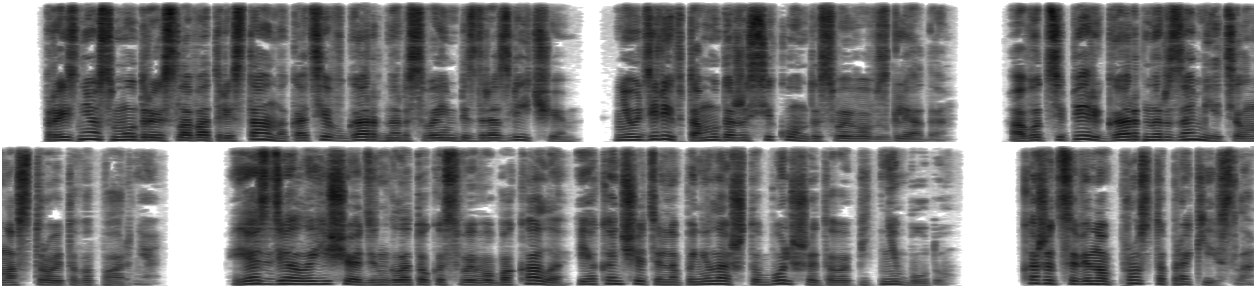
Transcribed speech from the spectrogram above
— произнес мудрые слова Тристана, катив Гарднера своим безразличием, не уделив тому даже секунды своего взгляда. А вот теперь Гарднер заметил настрой этого парня. Я сделала еще один глоток из своего бокала и окончательно поняла, что больше этого пить не буду. Кажется, вино просто прокисло.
